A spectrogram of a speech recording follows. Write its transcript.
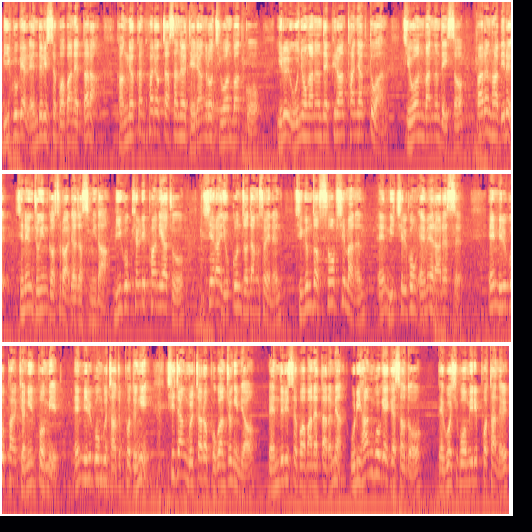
미국의 랜드리스 법안에 따라 강력한 화력 자산을 대량으로 지원받고 이를 운용하는 데 필요한 탄약 또한 지원받는 데 있어 빠른 합의를 진행 중인 것으로 알려졌습니다. 미국 캘리포니아주 시에라 육군 저장소에는 지금도 수없이 많은 M270 MLRS, M198 견인포 및 M109 자주포 등이 치장 물자로 보관 중이며 랜드리스 법안에 따르면 우리 한국에게서도 155mm 포탄을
